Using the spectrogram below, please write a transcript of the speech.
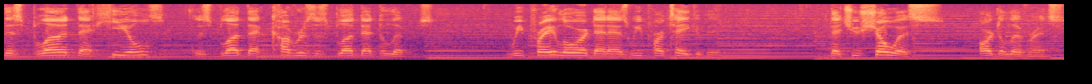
This blood that heals, this blood that covers, this blood that delivers. We pray, Lord, that as we partake of it, that you show us our deliverance,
